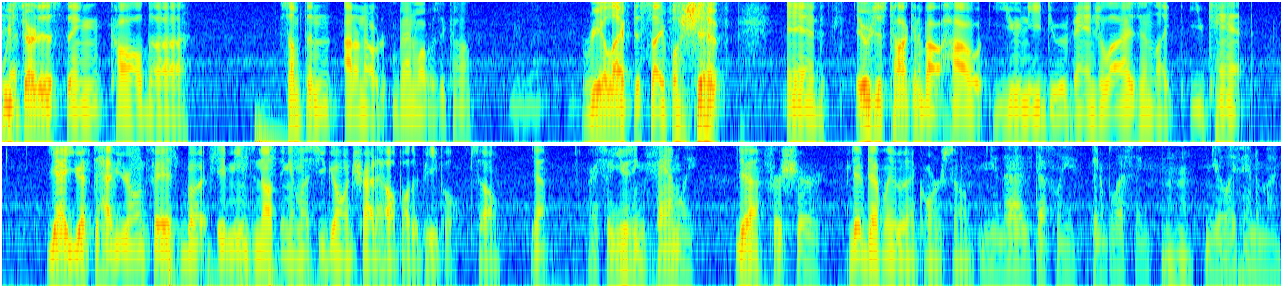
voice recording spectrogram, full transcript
we started this thing called. Uh, something I don't know, Ben. What was it called? Real life discipleship, and it was just talking about how you need to evangelize and like you can't. Yeah, you have to have your own faith, but it means nothing unless you go and try to help other people. So yeah. Right. So, using family yeah, for sure. they've definitely been a cornerstone. Yeah, that has definitely been a blessing hmm in your life and in mine.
